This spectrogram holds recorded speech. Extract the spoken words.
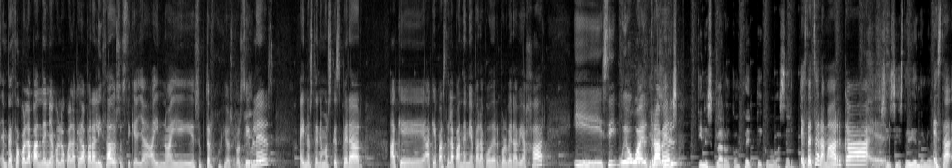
empezó con la pandemia, con lo cual ha quedado paralizado, eso sí que ya ahí no hay subterfugios posibles, ahí nos tenemos que esperar a que, a que pase la pandemia para poder volver a viajar. Y sí, We Are Wild Travel. Tienes, claro el concepto y cómo va a ser. Está hecha la marca. Eh, sí, sí, estoy viendo el logo. Está,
